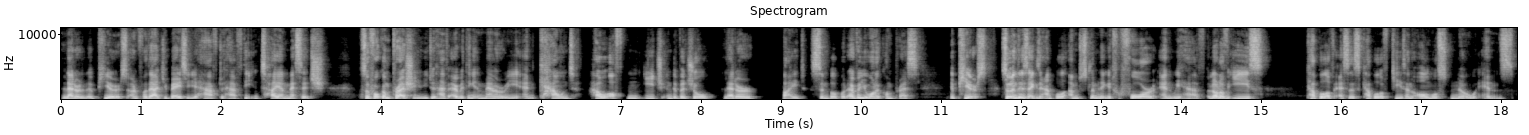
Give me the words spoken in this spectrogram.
letter that appears. And for that, you basically have to have the entire message so for compression, you need to have everything in memory and count how often each individual letter, byte, symbol, whatever you want to compress appears. So in this example, I'm just limiting it to four, and we have a lot of E's, couple of S's, couple of T's, and almost no N's.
